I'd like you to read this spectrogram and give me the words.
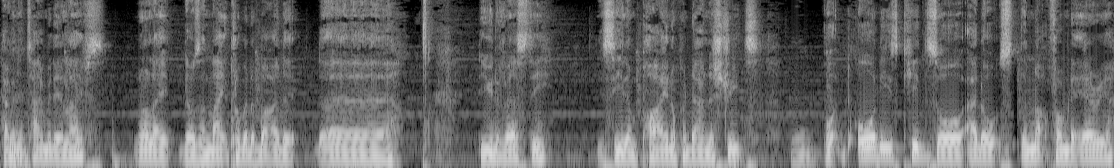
having the time of their lives. You know, like there was a nightclub at the bottom of the the, uh, the university. You see them partying up and down the streets. But all these kids or adults, they're not from the area.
